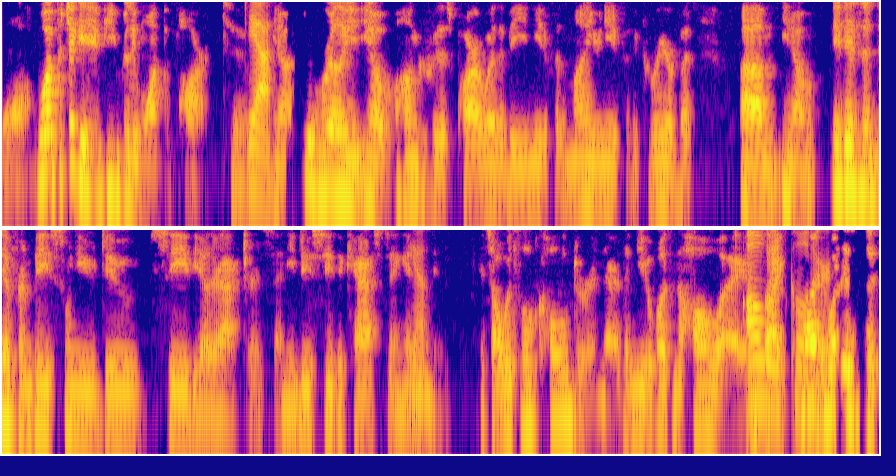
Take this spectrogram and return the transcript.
Yeah. Well, particularly if you really want the part too. Yeah. You know, you're really, you know, hungry for this part, whether it be you need it for the money you need it for the career, but um, you know, it is a different beast when you do see the other actors and you do see the casting and Yep. it's always a little colder in there than you it was in the hallway. It's Always like, what- colder. what is this?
